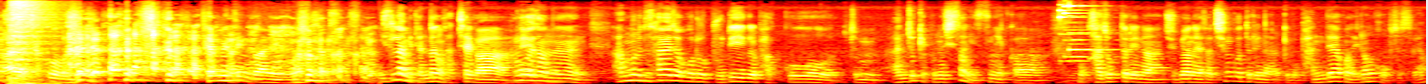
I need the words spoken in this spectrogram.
아 자꾸 팬미팅도 아니고 이슬람이 된다는 것 자체가 한국에서는 아무래도 사회적으로 불이익을 받고 좀 안 좋게 보는 시선이 있으니까 뭐 가족들이나 주변에서 친구들이나 이렇게 뭐 반대하거나 이런 거 없었어요?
